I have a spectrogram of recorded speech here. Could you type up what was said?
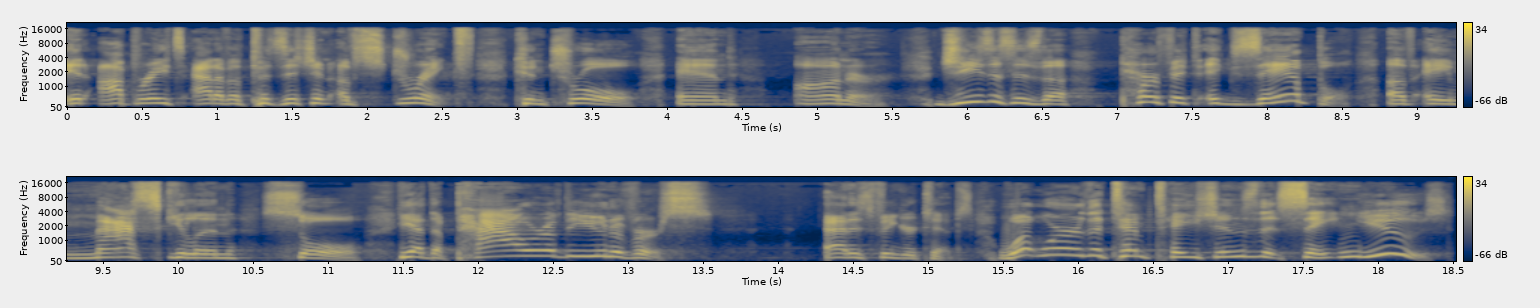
It operates out of a position of strength, control, and honor. Jesus is the perfect example of a masculine soul. He had the power of the universe at his fingertips. What were the temptations that Satan used?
